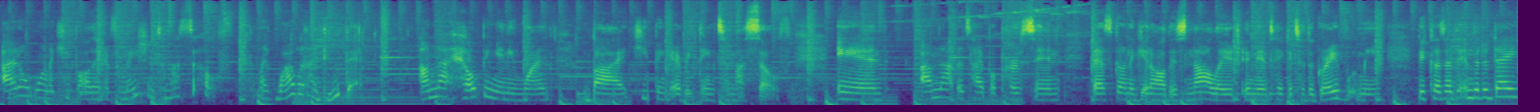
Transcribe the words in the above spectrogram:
I don't want to keep all that information to myself. Like, why would I do that? I'm not helping anyone by keeping everything to myself. And I'm not the type of person that's going to get all this knowledge and then take it to the grave with me because at the end of the day,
